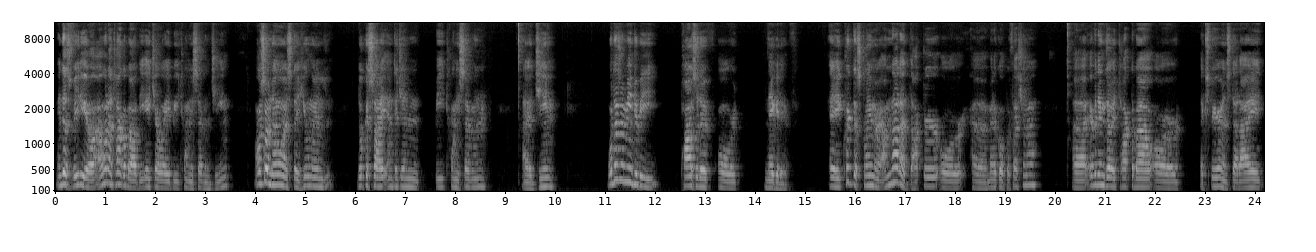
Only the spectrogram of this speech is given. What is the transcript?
In this video, I want to talk about the HLA-B27 gene, also known as the human leukocyte antigen B27 uh, gene. What does it mean to be positive or negative? A quick disclaimer, I'm not a doctor or a medical professional. Uh, everything that I talked about or experience that I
